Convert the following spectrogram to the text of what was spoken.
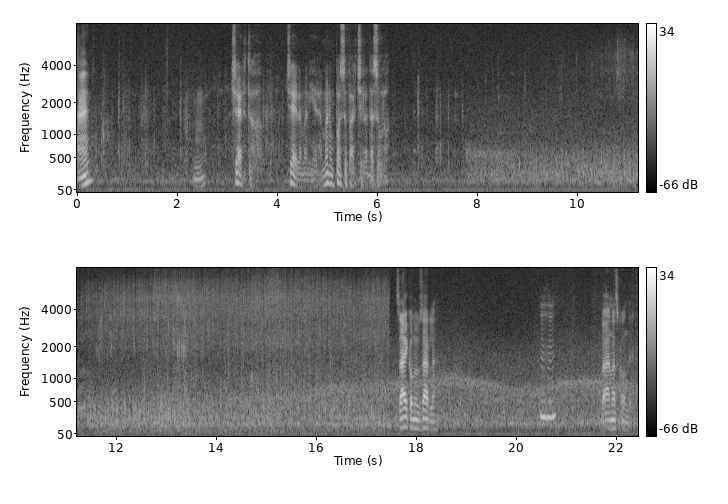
Eh? Certo, c'è la maniera, ma non posso farcela da solo. Sai come usarla? Mhm. Va a nasconderti.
